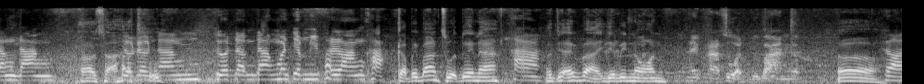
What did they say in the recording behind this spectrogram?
ดังเอาสาๆธุสวดดังๆสวดดัง ๆ มันจะมีพลังค่ะ กลับไปบ้านสวดด้วยนะค่ะเข้าใจป่ะอย่าไปนอน ให้พาสวดอยู่บ้านครับ เออ ค่ะ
